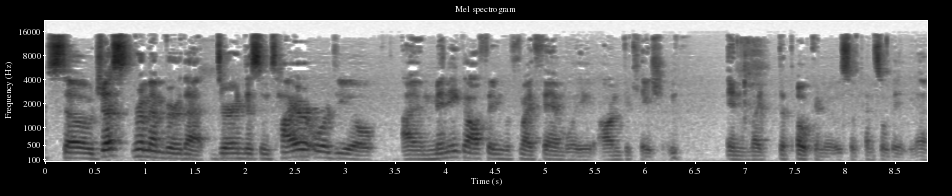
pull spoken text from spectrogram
So just remember that during this entire ordeal, I am mini golfing with my family on vacation in like the Poconos of Pennsylvania.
